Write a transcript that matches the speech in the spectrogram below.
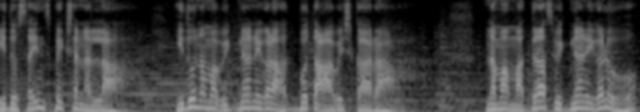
ಇದು ಸೈನ್ಸ್ ಫಿಕ್ಷನ್ ಅಲ್ಲ. ಇದು ನಮ್ಮ ವಿಜ್ಞಾನಿಗಳ ಅದ್ಭುತ ಆವಿಷ್ಕಾರ. ನಮ್ಮ ಮದ್ರಾಸ್ ವಿಜ್ಞಾನಿಗಳು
